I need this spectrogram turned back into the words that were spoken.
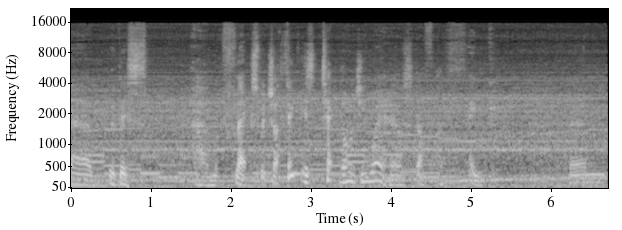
uh, with this um, flex which I think is technology warehouse stuff I think. Um,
